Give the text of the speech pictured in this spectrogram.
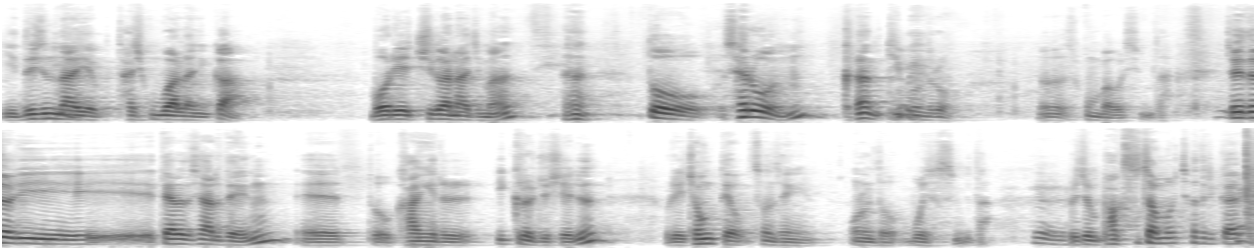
이 늦은 나이에 다시 공부하려니까 머리에 쥐가 나지만 또 새로운 그런 기분으로 어, 공부하고 있습니다. 저희들 이 데라드 샤르댕 또 강의를 이끌어 주실 우리 정태욱 선생님 오늘도 모셨습니다. 네. 우리 좀 박수 좀 한번 쳐드릴까요?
